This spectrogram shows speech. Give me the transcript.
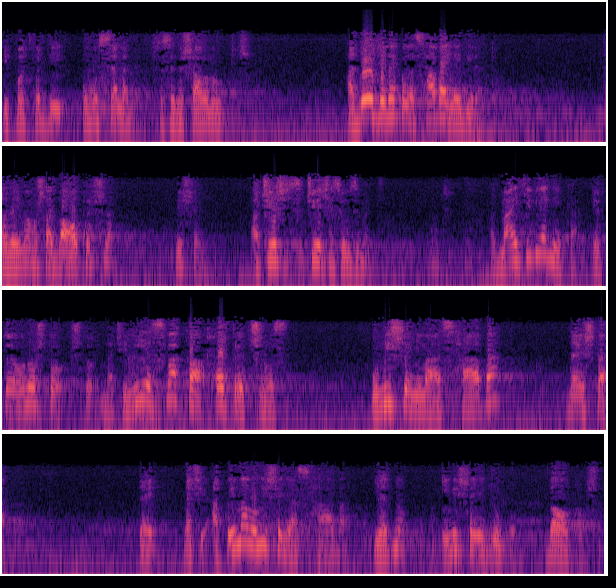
i potvrdi u Museleme što se dešavalo u kući. A dođe neko da shaba i negira to. Tada imamo šta dva oprečna? Mišljenja. A čije će, čije će se uzimati? Od majke vjernika. Jer to je ono što, što znači nije svaka oprečnost u mišljenjima ashaba da je šta? Da je, znači ako imamo mišljenja ashaba jedno i mišljenje drugo dva oprečna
